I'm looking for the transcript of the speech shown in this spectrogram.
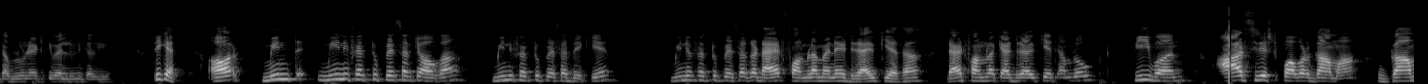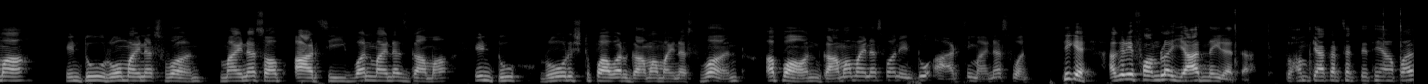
डब्ल्यू नेट की वैल्यू निकल गई। ठीक है? और मीन मीन इफ़ेक्टिव प्रेशर क्या होगा? मीन इफ़ेक्टिव प्रेशर देखिए। मीन इफ़ेक्टिव प्रेशर का डायरेक्ट फॉर्मूला मैंने डिराइव किया था। डायरेक्ट फॉर्मूला क्या डिराइव किए थे हम लोग? P one R C rest power gamma gamma into rho minus one minus of R C one minus gamma into rho rest power gamma minus one upon gamma minus one into R C minus one ठीक है? अगर ये फॉर्मूला याद नहीं रहता तो हम क्या कर सकते थे यहाँ पर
